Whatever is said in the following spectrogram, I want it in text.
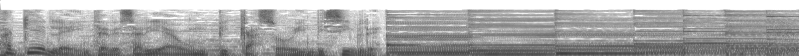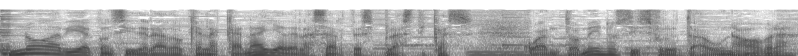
¿A quién le interesaría un Picasso invisible? No había considerado que la canalla de las artes plásticas, cuanto menos disfruta una obra,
